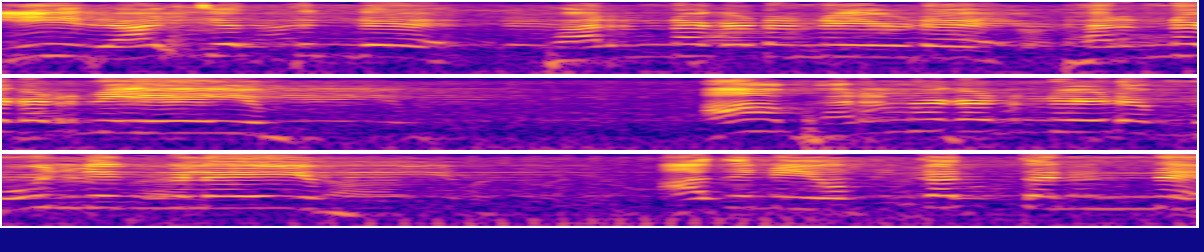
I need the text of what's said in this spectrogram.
ഈ രാജ്യത്തിന്റെ ഭരണഘടനയുടെ ഭരണഘടനയെയും ആ ഭരണഘടനയുടെ മൂല്യങ്ങളെയും അതിനെയൊക്കെ തന്നെ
